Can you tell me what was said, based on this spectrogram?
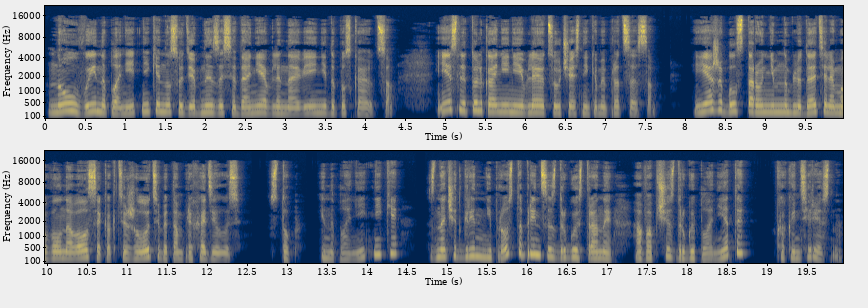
Но, увы, инопланетники на судебные заседания в Ленавии не допускаются если только они не являются участниками процесса. Я же был сторонним наблюдателем и волновался, как тяжело тебе там приходилось. Стоп, инопланетники? Значит, Грин не просто принц из другой страны, а вообще с другой планеты? Как интересно.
